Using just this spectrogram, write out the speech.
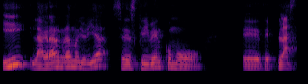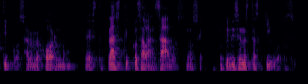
y la gran, gran mayoría se describen como eh, de plásticos, a lo mejor, ¿no? Este, plásticos avanzados, no sé, utilicen estas keywords.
